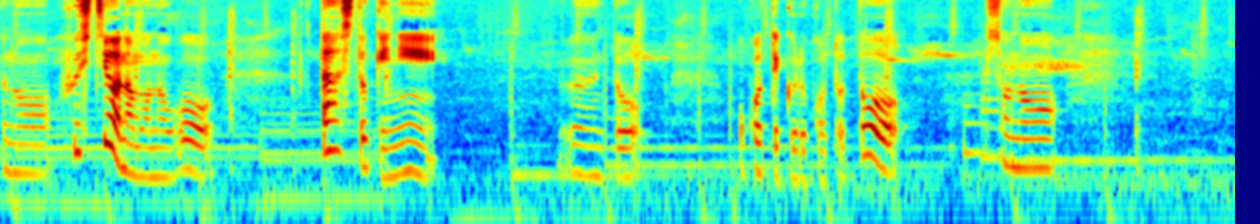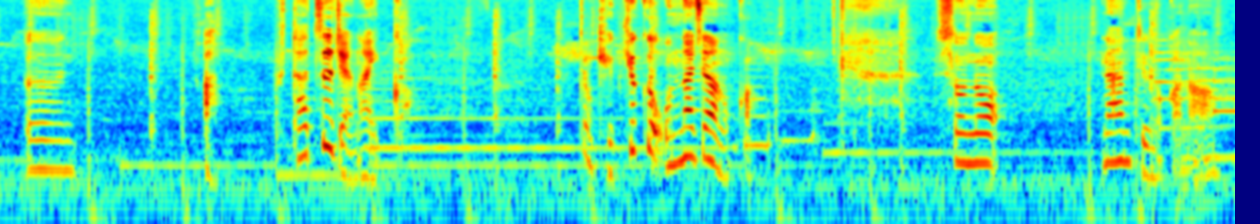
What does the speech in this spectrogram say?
その不必要なものを出す時にうんと起こってくることとそのうんあ2つじゃないか。でも結局同じなのか。その何て言うのかな。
